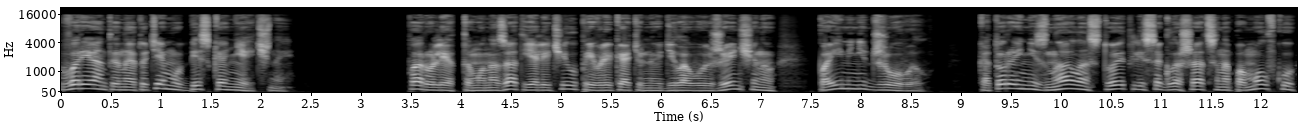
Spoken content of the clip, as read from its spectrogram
Варианты на эту тему бесконечны. Пару лет тому назад я лечил привлекательную деловую женщину по имени Джувел, которая не знала, стоит ли соглашаться на помолвку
